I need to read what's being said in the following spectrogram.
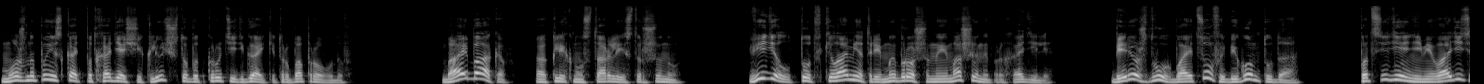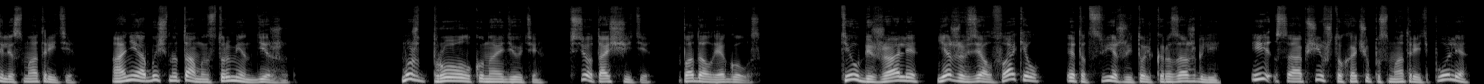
Можно поискать подходящий ключ, чтобы открутить гайки трубопроводов. «Байбаков!» — окликнул Старлей старшину. «Видел, тут в километре мы брошенные машины проходили. Берешь двух бойцов и бегом туда. Под сиденьями водителя смотрите. Они обычно там инструмент держат. Может, проволоку найдете. Все, тащите», — подал я голос. Те убежали, я же взял факел этот свежий только разожгли, и, сообщив, что хочу посмотреть поле,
